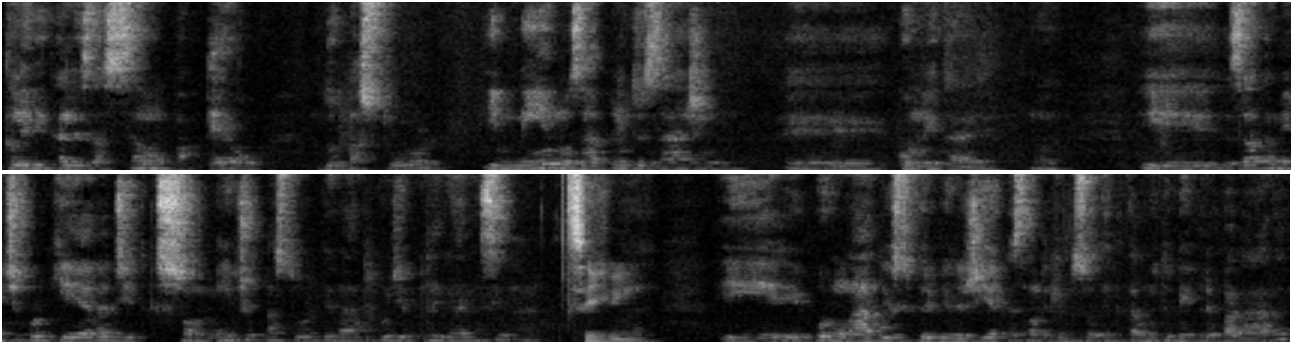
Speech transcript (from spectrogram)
clericalização, o papel do pastor e menos a aprendizagem é, comunitária. Né? E exatamente porque era dito que somente o pastor ordenado podia pregar e ensinar. Sim. Né? E, e, por um lado isso privilegia a questão de que a pessoa tem que estar muito bem preparada,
